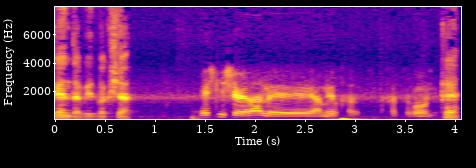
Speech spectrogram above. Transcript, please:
כן, דוד, בבקשה. יש לי שאלה לאמיר ח- חצרוני, כן.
